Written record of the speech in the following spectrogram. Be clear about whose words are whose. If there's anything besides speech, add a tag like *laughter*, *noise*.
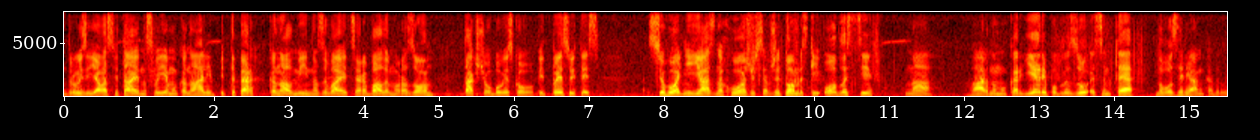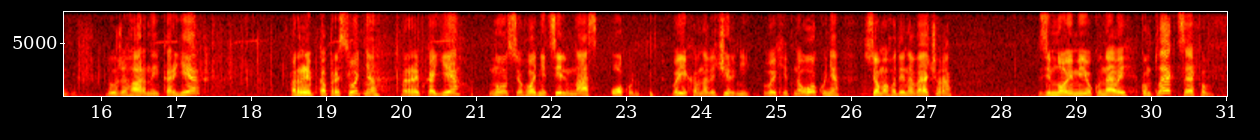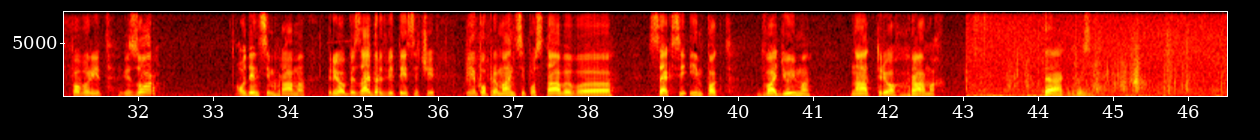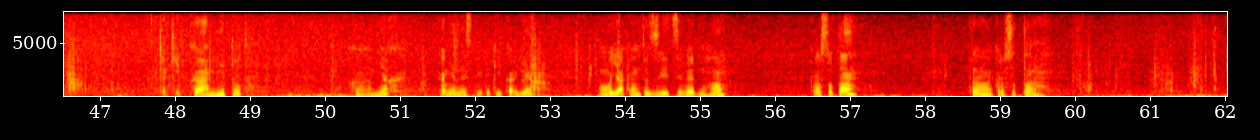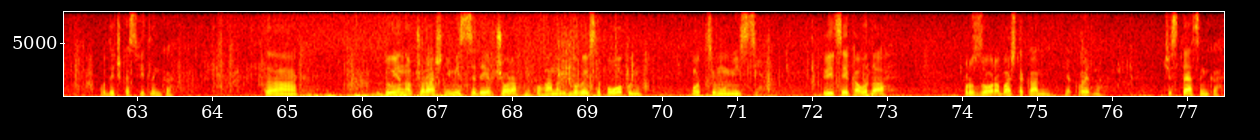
Speaker 1: Друзі, я вас вітаю на своєму каналі. Відтепер канал мій називається Рибалимо разом. Так що обов'язково підписуйтесь. Сьогодні я знаходжуся в Житомирській області на гарному кар'єрі поблизу СМТ Новозирянка, друзі. Дуже гарний кар'єр. Рибка присутня, рибка є. Ну, сьогодні ціль в нас окунь. Виїхав на вечірній вихід на окуня, 7 година вечора. Зі мною мій окуневий комплект. Це фаворит Візор 1,7 грама, Rio Безайбер 2000 і по приманці поставив е, Sexy Impact 2 дюйма на 3 грамах. Так, друзі. Такі камні тут. У камнях. Кам'янистий такий кар'єр. О, як вам тут звідси видно, га? Красота. Так, красота. Водичка світленька. Так. Йду я на вчорашнє місце, де я вчора непогано відловився по окуню. От в цьому місці. Дивіться, яка вода прозора. Бачите камінь, як видно? Чистесенька.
